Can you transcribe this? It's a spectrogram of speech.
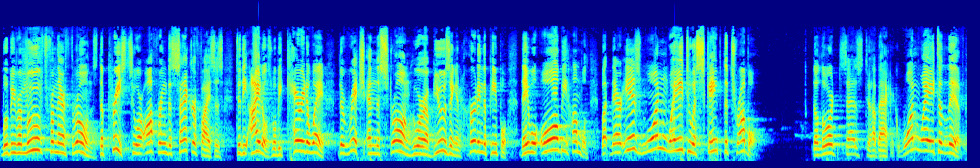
will be removed from their thrones. The priests who are offering the sacrifices to the idols will be carried away. The rich and the strong who are abusing and hurting the people, they will all be humbled. But there is one way to escape the trouble. The Lord says to Habakkuk, one way to live,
